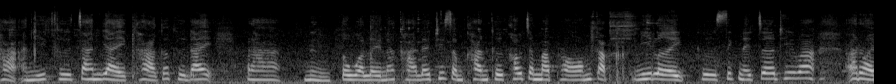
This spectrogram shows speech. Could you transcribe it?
ค่ะ อันนี้คือจานใหญ่ค่ะก็คือได้ปลา1ตัวเลยนะคะ และที่สำคัญคือเขาจะมาพร้อมกับนี่เลยคือซิกเนเจอร์ที่ว่าอร่อย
